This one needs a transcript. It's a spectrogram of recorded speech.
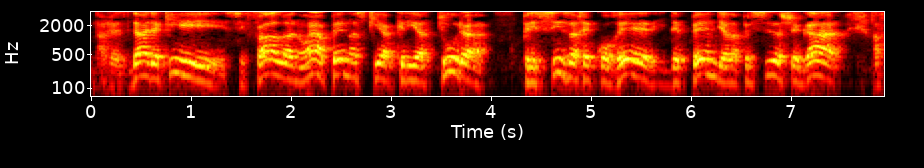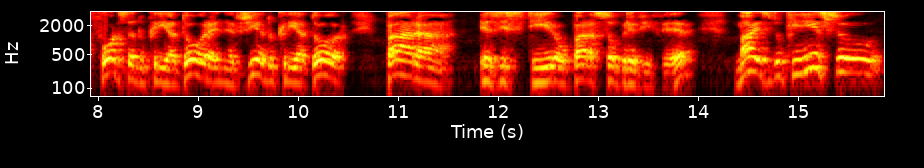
na realidade aqui se fala não é apenas que a criatura precisa recorrer e depende, ela precisa chegar à força do Criador, à energia do Criador para existir ou para sobreviver. Mais do que isso,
